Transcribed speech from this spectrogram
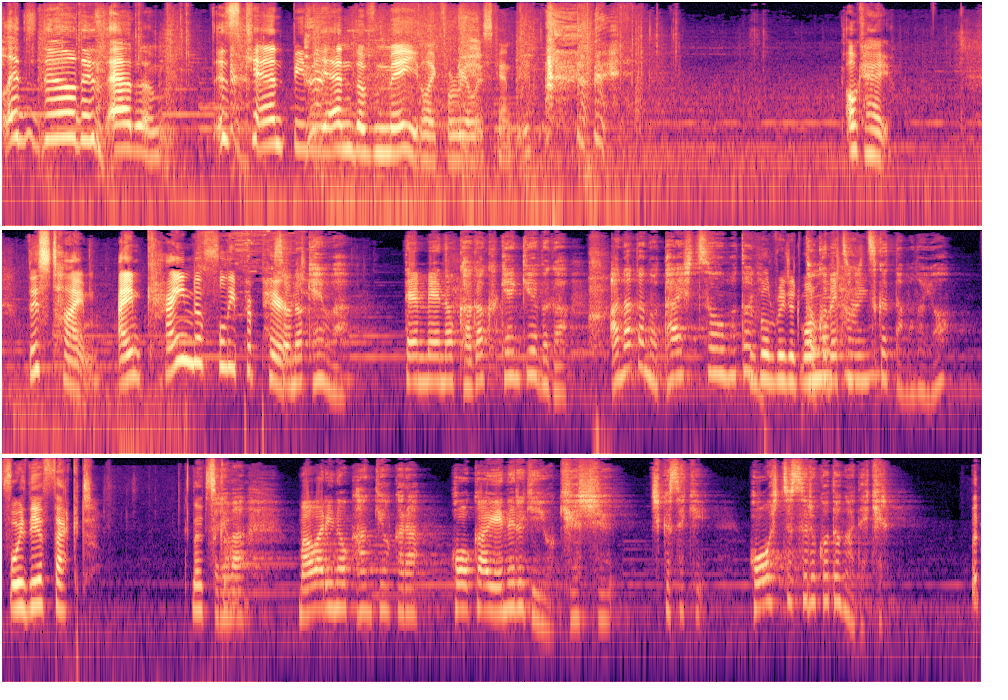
Let's do this, Adam! This can't be the end of me. Like, for real, this can't be. okay. This time, I'm kind of fully そ prepared. の件は天命の科学研究部があなたの体質をもと We に will read it one 特 more 別に time 作ったものよ for the effect. Let's そ go. れは周りの環境から崩壊エネルギーを吸収蓄積放出することができる But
